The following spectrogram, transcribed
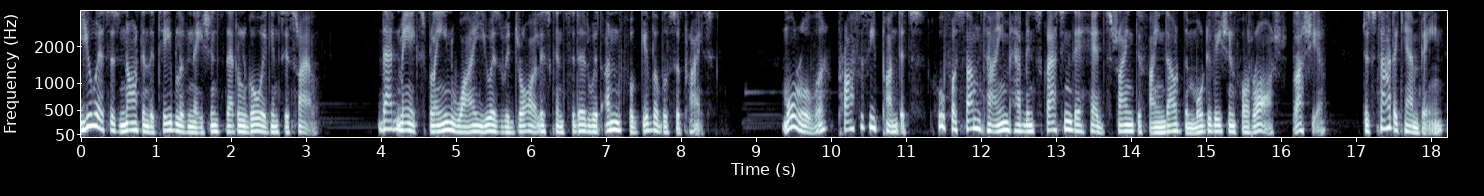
US is not in the table of nations that will go against Israel. That may explain why US withdrawal is considered with unforgivable surprise. Moreover, prophecy pundits, who for some time have been scratching their heads trying to find out the motivation for Rosh, Russia, to start a campaign,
